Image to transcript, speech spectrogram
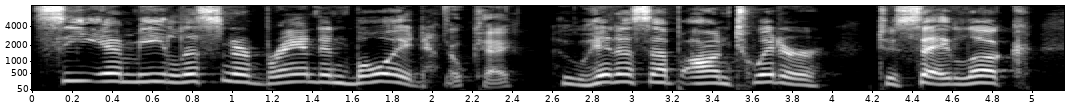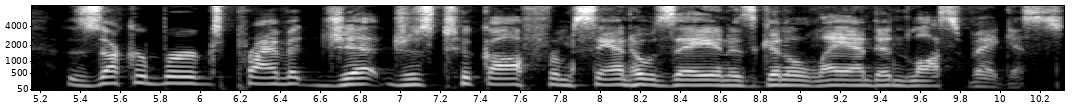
CME listener Brandon Boyd, Okay. who hit us up on Twitter to say, "Look, Zuckerberg's private jet just took off from San Jose and is going to land in Las Vegas."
